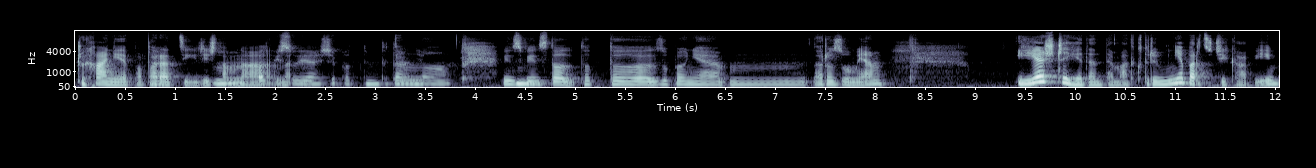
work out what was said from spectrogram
czyhanie paparazzi gdzieś tam Mhm, na... na Podpisuję się pod tym totalnie. no, więc, Mm. więc to, to, to zupełnie mm, rozumiem. I jeszcze jeden temat, który mnie bardzo ciekawi,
